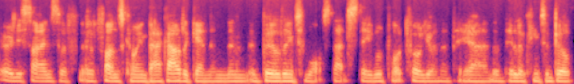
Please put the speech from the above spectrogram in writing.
early signs of uh, funds coming back out again and then building towards that stable portfolio that they are that they're looking to build.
